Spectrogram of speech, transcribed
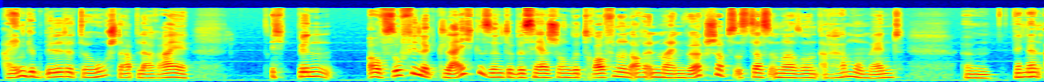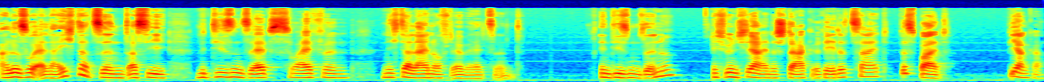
eingebildete Hochstaplerei. Ich bin auf so viele Gleichgesinnte bisher schon getroffen und auch in meinen Workshops ist das immer so ein Aha-Moment, ähm, wenn dann alle so erleichtert sind, dass sie mit diesen Selbstzweifeln nicht allein auf der Welt sind. In diesem Sinne, ich wünsche dir eine starke Redezeit. Bis bald. Bianca.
